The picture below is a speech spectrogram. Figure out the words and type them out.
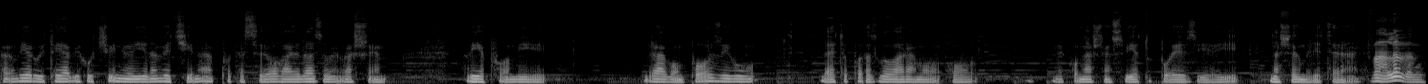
pa vjerujte, ja bih učinio jedan veći napor da se ovaj odazovem vašem lijepom i dragom pozivu, da eto porazgovaramo o nekom našem svijetu poezije i našeg Mediterana. Hvala vam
